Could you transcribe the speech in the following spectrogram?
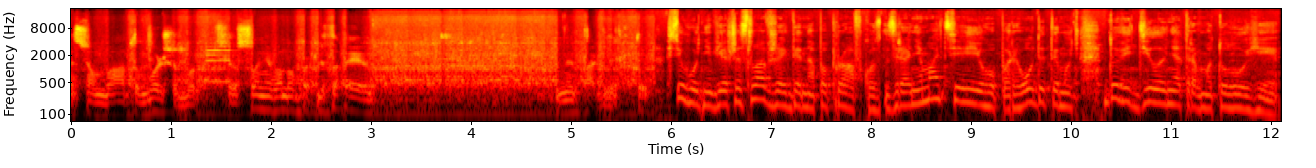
на цьому багато більше, бо в Херсоні воно прилітає не так. Сьогодні В'ячеслав вже йде на поправку. З реанімації його переводитимуть до відділення травматології.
